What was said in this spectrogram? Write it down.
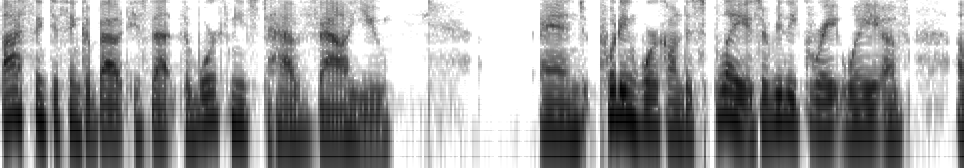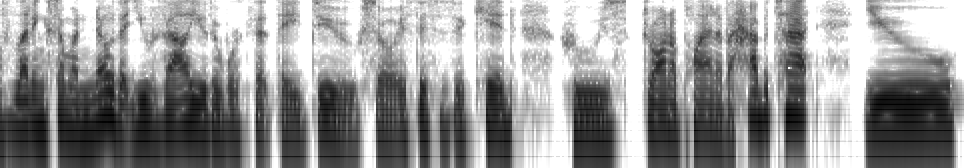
Last thing to think about is that the work needs to have value. And putting work on display is a really great way of of letting someone know that you value the work that they do. So if this is a kid who's drawn a plan of a habitat, you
